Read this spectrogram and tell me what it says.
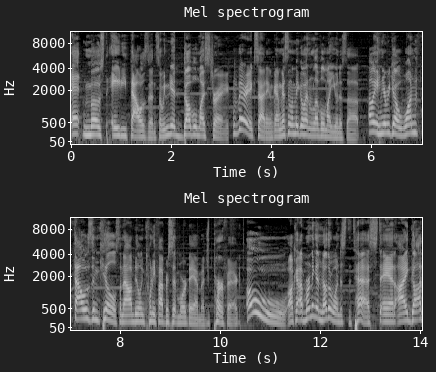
at most 80,000. So we need to double my strength. Very exciting. Okay, I'm guessing let me go ahead and level my units up. Oh, and here we go. 1,000 kills. So now I'm dealing 25% more damage. Perfect. Oh, okay. I'm running another one just to test, and I got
